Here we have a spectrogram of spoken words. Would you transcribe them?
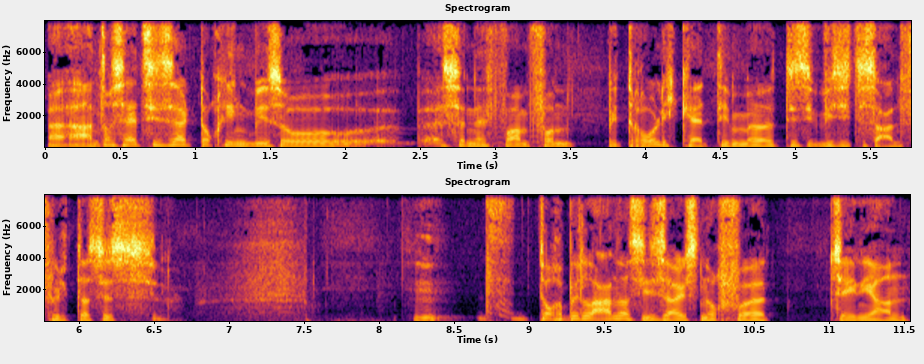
Äh, andererseits ist es halt doch irgendwie so, äh, so eine Form von Bedrohlichkeit, die man, die, wie sich das anfühlt, dass es doch ein bisschen anders ist als noch vor zehn Jahren.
